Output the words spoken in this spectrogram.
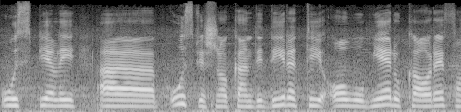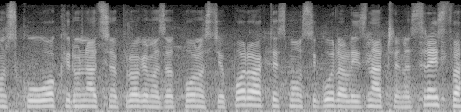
uspjeli uspješno kandidirati ovu mjeru kao reformsku u okviru nacionalnog programa za otpornost i oporavak, te smo osigurali značajna sredstva.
